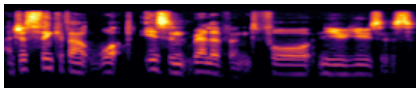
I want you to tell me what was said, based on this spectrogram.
and just think about what isn't relevant for new users.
